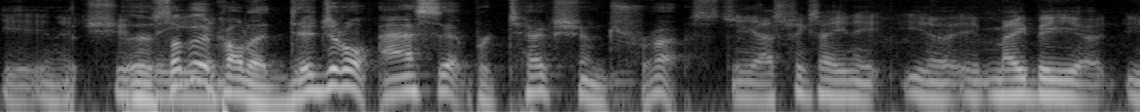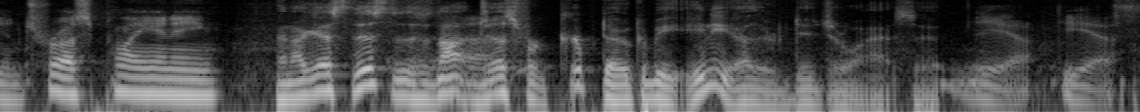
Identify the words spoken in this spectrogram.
and it should There's something in- called a digital asset protection trust. yeah, I was saying it. You know, it may be uh in trust planning. And I guess this is Uh, not just for crypto, it could be any other digital asset. Yeah, yes,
